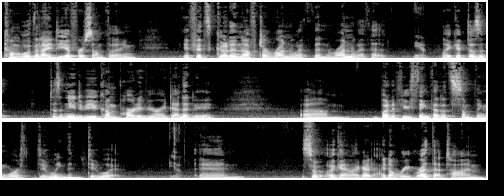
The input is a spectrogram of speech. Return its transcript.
come up with an idea for something if it's good enough to run with then run with it. Yep. like it doesn't doesn't need to become part of your identity. Um, but if you think that it's something worth doing then do it. Yep. and so again like I, I don't regret that time.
